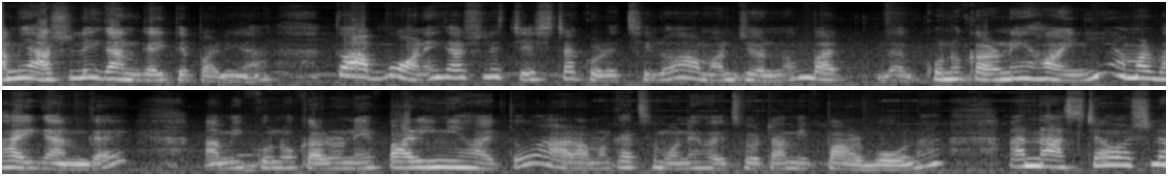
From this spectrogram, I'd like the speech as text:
আমি আসলেই গান গাইতে পারি না। তো আব্বু অনেক আসলে চেষ্টা করেছিল আমার জন্য বাট কোনো কারণেই হয়নি। আমার ভাই গান গায়। আমি কোনো কারণে পারিনি হয়তো, আর আমার কাছে মনে হয়েছে ওটা আমি পারব না। আর নাচটাও আসলে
